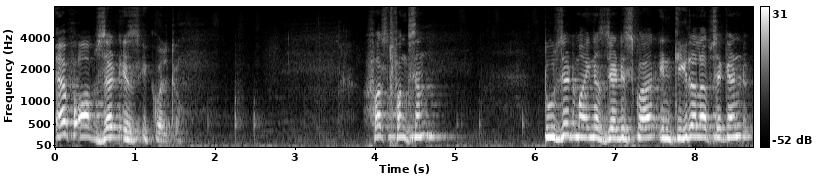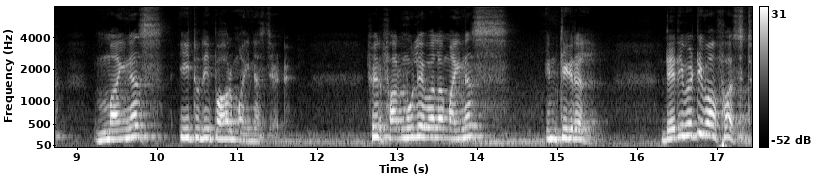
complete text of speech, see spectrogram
f of z is equal to first function 2z minus z square integral of second minus e to the power minus z फिर फार्मूले वाला minus integral derivative of first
